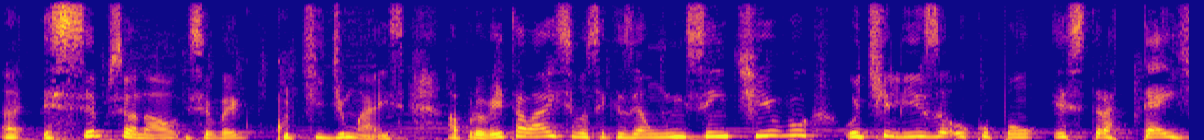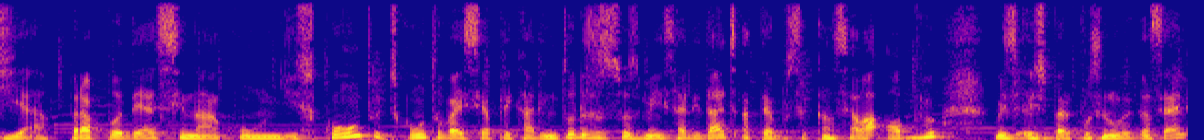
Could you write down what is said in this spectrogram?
uh, excepcional e você vai curtir demais. Aproveita lá e se você quiser um incentivo, utiliza o cupom ESTRATÉGIA para poder assinar com um desconto. O desconto vai ser aplicado em todas as suas mensalidades até você cancelar, óbvio, mas eu espero que você nunca cancele.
